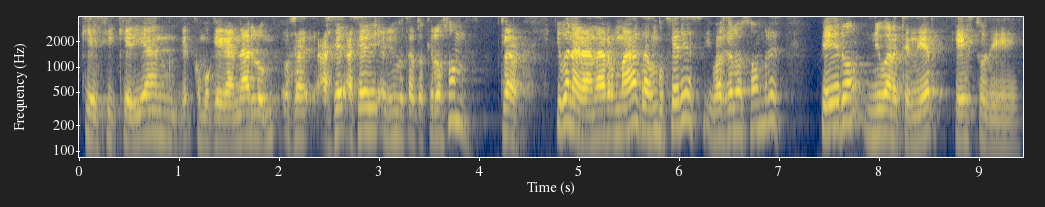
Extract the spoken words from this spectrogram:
que si querían como que ganarlo, o sea, hacer, hacer el mismo trato que los hombres. Claro, iban a ganar más las mujeres, igual que los hombres, pero no iban a tener esto de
